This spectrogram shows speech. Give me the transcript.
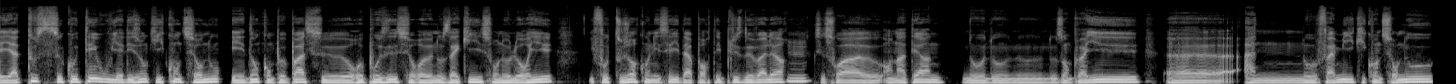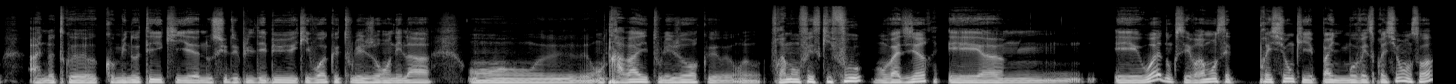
Il y a tout ce côté où il y a des gens qui comptent sur nous et donc on peut pas se reposer sur euh, nos acquis, sur nos lauriers. Il faut toujours qu'on essaye d'apporter plus de valeur, Mhm. que ce soit euh, en interne, nos, nos, nos, nos employés, euh, à nos familles qui comptent sur nous, à notre euh, communauté qui euh, nous suit depuis le début et qui voit que tous les jours on est là, on, euh, on travaille tous les jours, que on- vraiment on fait ce qu'il faut, on va dire. Et euh, et ouais, donc c'est vraiment cette pression qui est pas une mauvaise pression en soi,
